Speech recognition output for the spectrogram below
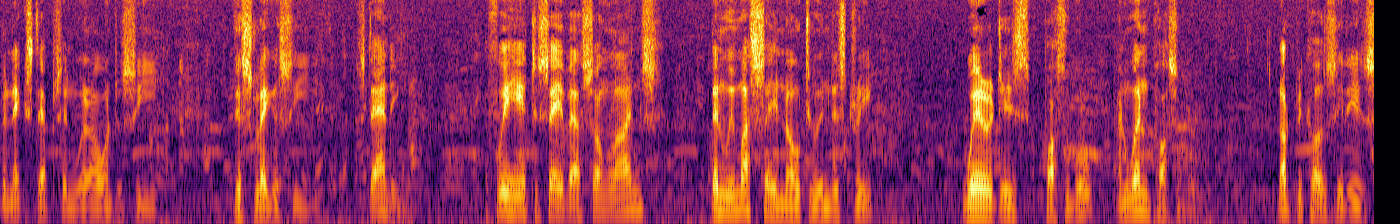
the next steps in where I want to see this legacy standing. If we're here to save our songlines, then we must say no to industry where it is possible and when possible. Not because it is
